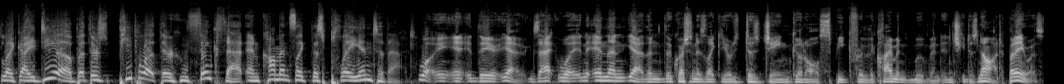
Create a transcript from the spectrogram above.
Like idea, but there's people out there who think that, and comments like this play into that. Well, i- i- they yeah, exactly. Well, and, and then yeah, then the question is like, you know, does Jane Goodall speak for the climate movement? And she does not. But anyways,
